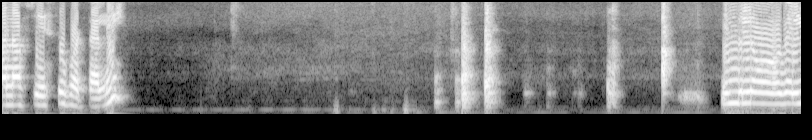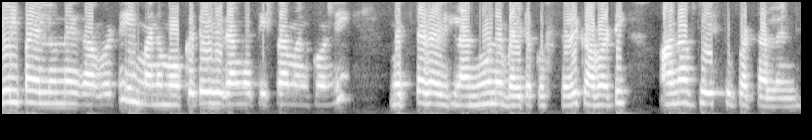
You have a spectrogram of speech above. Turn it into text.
ఆన్ ఆఫ్ చేస్తూ పట్టాలి. ఇందులో వెల్లుల్లిపాయలు ఉన్నాయి కాబట్టి మనం ఒకటే విధంగా తిప్పామనుకోండి మెత్తగా ఇట్లా నూనె బయటకు వస్తుంది కాబట్టి ఆన్ ఆఫ్ చేస్తూ పట్టాలండి.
